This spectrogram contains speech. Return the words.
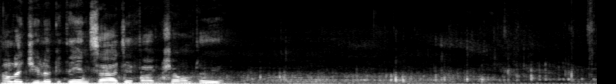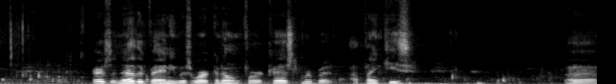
I'll let you look at the insides if I can show them to you. There's another van he was working on for a customer, but I think he's uh,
